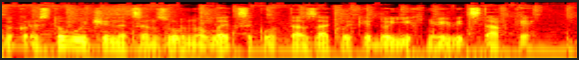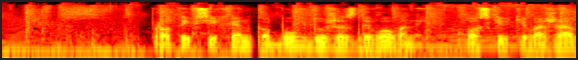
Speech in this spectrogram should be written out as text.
використовуючи нецензурну лексику та заклики до їхньої відставки. Проти всіхенко був дуже здивований, оскільки вважав,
